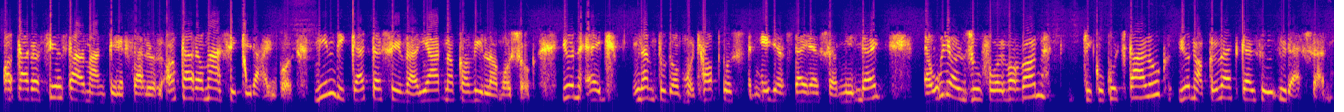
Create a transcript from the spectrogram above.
akár a Széltálmán tér felől, akár a másik irányból. Mindig kettesével járnak a villamosok. Jön egy, nem tudom, hogy hatos vagy négyes, teljesen mindegy, de olyan zsúfolva van, kikukucskálok, jön a következő üresen.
